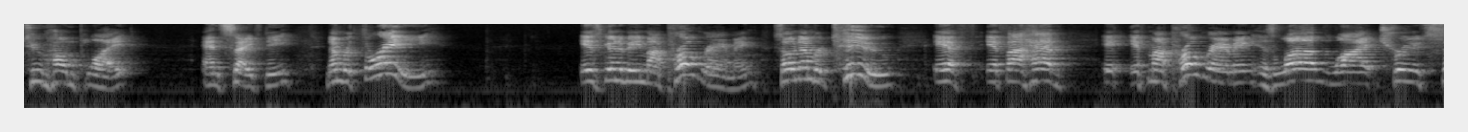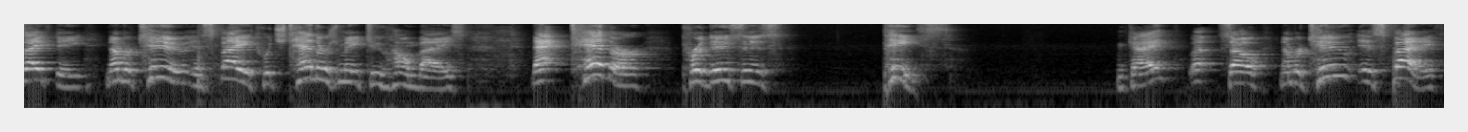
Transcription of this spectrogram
to home plate and safety. Number three is going to be my programming. So number two, if if I have if my programming is love, light, truth, safety, number two is faith, which tethers me to home base. That tether produces peace. Okay? So, number two is faith,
